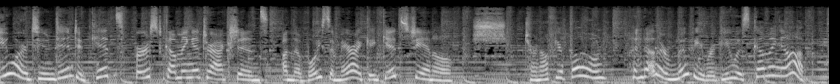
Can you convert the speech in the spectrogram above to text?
You are tuned in to Kids First Coming Attractions on the Voice America Kids channel. Shh, turn off your phone. Another movie review is coming up.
